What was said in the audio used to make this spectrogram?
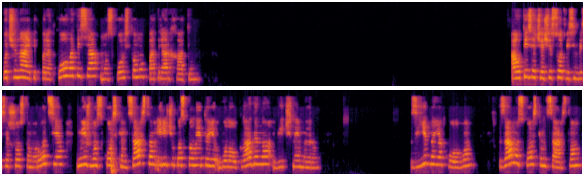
починає підпорядковуватися Московському патріархату. А у 1686 році між Московським царством і Річчю Посполитою було укладено вічний мир, згідно якого за Московським царством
